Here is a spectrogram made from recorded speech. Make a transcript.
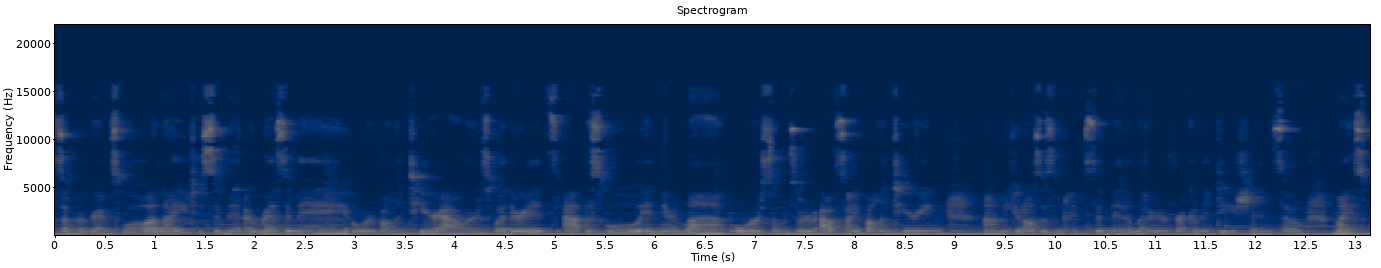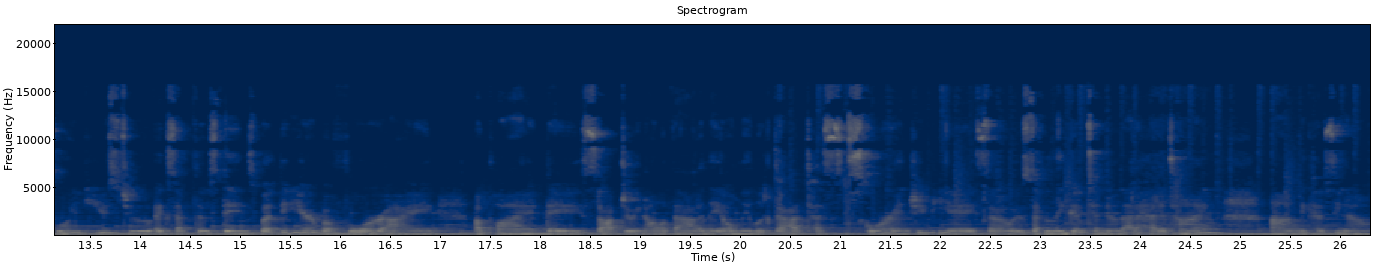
some programs will allow you to submit a resume or volunteer hours, whether it's at the school in their lab or some sort of outside volunteering. Um, you can also sometimes submit a letter of recommendation. So my school used to accept those things, but the year before I applied, they stopped doing all of that and they only looked at test score and GPA. So it was definitely good to know that ahead of time um, because, you know,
